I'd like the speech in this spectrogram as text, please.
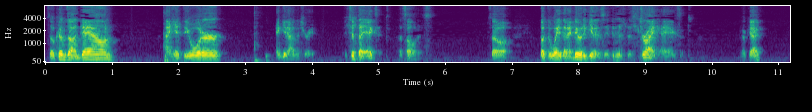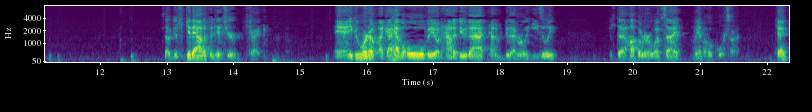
So it comes on down. I hit the order and get out of the trade. It's just I exit. That's all it is. So, but the way that I do it again is if it hits the strike, I exit. Okay? So just get out if it hits your strike. And you can learn, like I have a whole video on how to do that, how to do that really easily. Just uh, hop over to our website. We have a whole course on it. Okay?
